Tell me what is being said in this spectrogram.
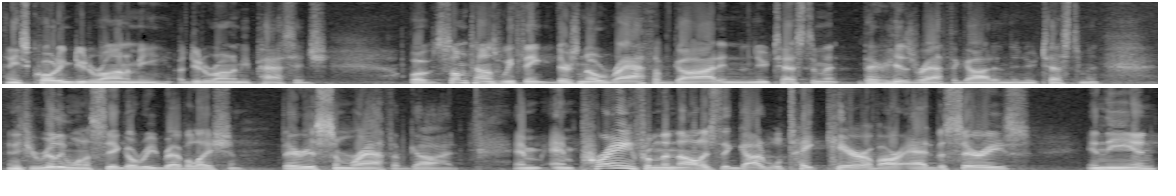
And he's quoting Deuteronomy, a Deuteronomy passage. But sometimes we think there's no wrath of God in the New Testament. There is wrath of God in the New Testament. And if you really want to see it, go read Revelation. There is some wrath of God. And, and praying from the knowledge that God will take care of our adversaries in the end,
